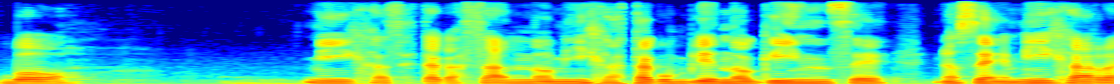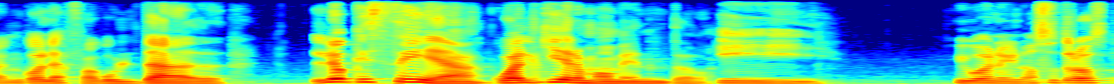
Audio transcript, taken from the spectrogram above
vos, mi hija se está casando, mi hija está cumpliendo 15, no sé, mi hija arrancó la facultad, lo que sea, cualquier momento. Y, y bueno, y nosotros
